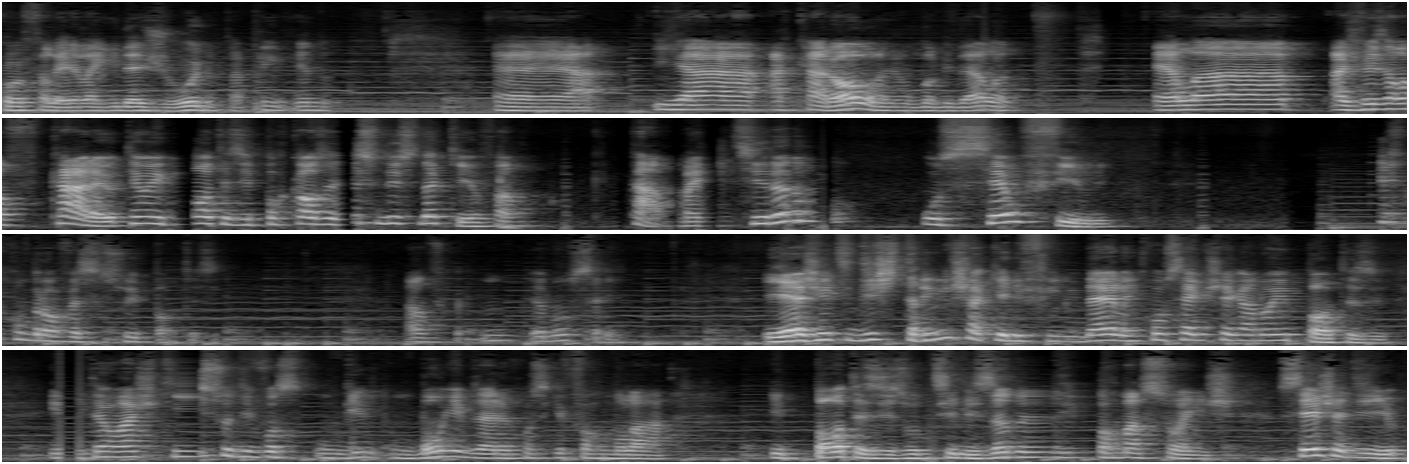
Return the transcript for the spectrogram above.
como eu falei, ela ainda é júnior, tá aprendendo. É, e a, a Carol, né, o nome dela, ela, às vezes ela, cara, eu tenho uma hipótese por causa disso, disso, daqui. Eu falo, tá, mas tirando o seu feeling, o que comprova essa sua hipótese? Ela fica, hum, eu não sei. E a gente destrincha aquele feeling dela e consegue chegar numa hipótese. Então eu acho que isso de você, um, um bom game designer conseguir formular hipóteses utilizando informações, seja de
